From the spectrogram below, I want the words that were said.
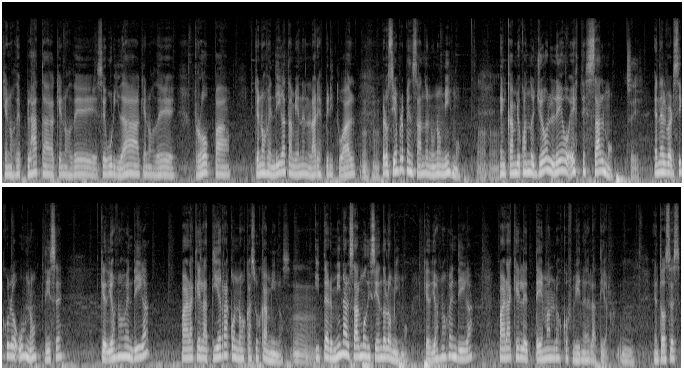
que nos dé plata, que nos dé seguridad, que nos dé ropa, que nos bendiga también en el área espiritual, pero siempre pensando en uno mismo. En cambio, cuando yo leo este salmo, Sí. en el versículo 1 dice que Dios nos bendiga para que la tierra conozca sus caminos. Mm. Y termina el salmo diciendo lo mismo, que Dios nos bendiga para que le teman los confines de la tierra. Mm. Entonces,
